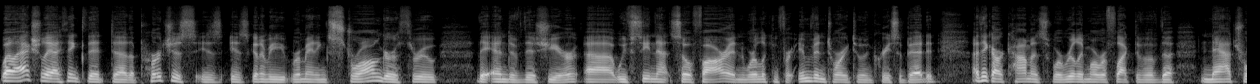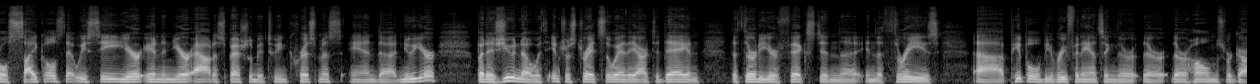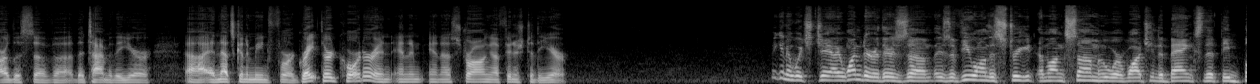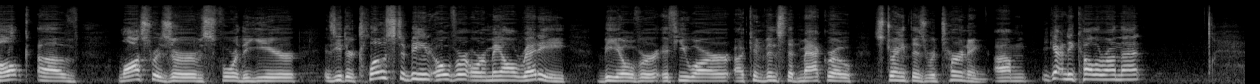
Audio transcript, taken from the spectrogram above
Well, actually, I think that uh, the purchase is, is going to be remaining stronger through the end of this year. Uh, we've seen that so far, and we're looking for inventory to increase a bit. And I think our comments were really more reflective of the natural cycles that we see year in and year out, especially between Christmas and uh, New Year. But as you know, with interest rates the way they are today and the 30-year fixed in the in the threes, uh, people will be refinancing their, their, their homes regardless of uh, the time of the year. Uh, and that's going to mean for a great third quarter and, and, and a strong uh, finish to the year. Speaking of which, Jay, I wonder, there's, um, there's a view on the street among some who are watching the banks that the bulk of loss reserves for the year is either close to being over or may already be over if you are uh, convinced that macro strength is returning. Um, you got any color on that?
